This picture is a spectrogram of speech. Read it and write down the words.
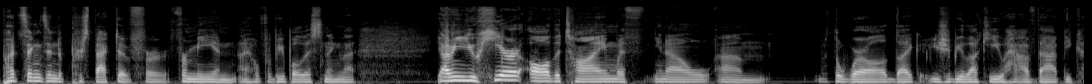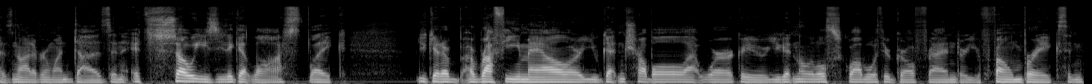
put things into perspective for for me and I hope for people listening that yeah, I mean you hear it all the time with you know um with the world like you should be lucky you have that because not everyone does and it's so easy to get lost like you get a, a rough email or you get in trouble at work or you, you get in a little squabble with your girlfriend or your phone breaks and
